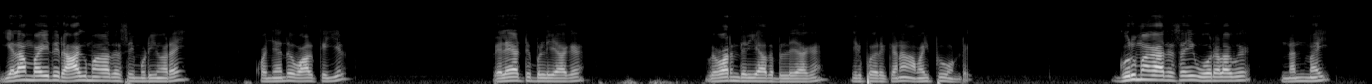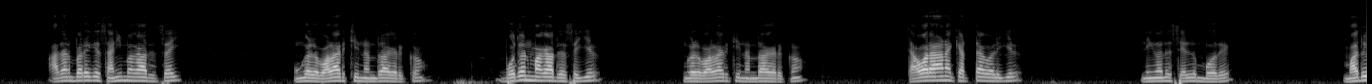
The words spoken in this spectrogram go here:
இளம் வயது ராகு மகாதசை முடியும் வரை கொஞ்சம் வந்து வாழ்க்கையில் விளையாட்டு பிள்ளையாக விவரம் தெரியாத பிள்ளையாக இருப்பதற்கான அமைப்பு உண்டு. குரு மகாதசை ஓரளவு நன்மை. அதன் பிறகு சனி மகாதசை உங்கள் வளர்ச்சி நன்றாக இருக்கும். புதன் மகாதசையில் உங்கள் வளர்ச்சி நன்றாக இருக்கும். தவறான கெட்ட வழியில் நீங்கள் வந்து செல்லும்போது மது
